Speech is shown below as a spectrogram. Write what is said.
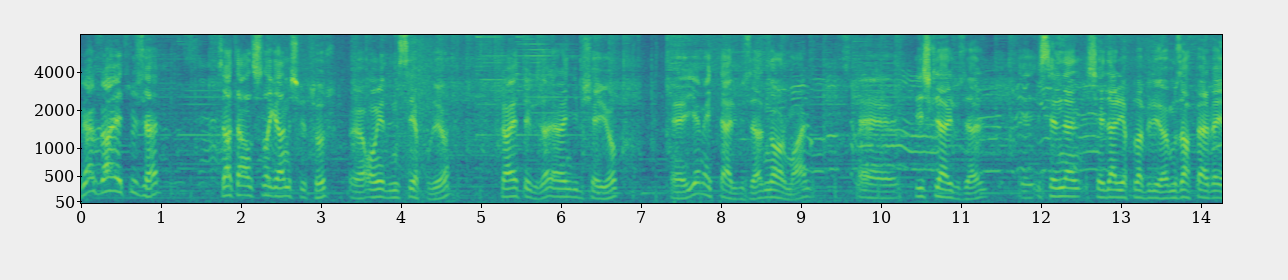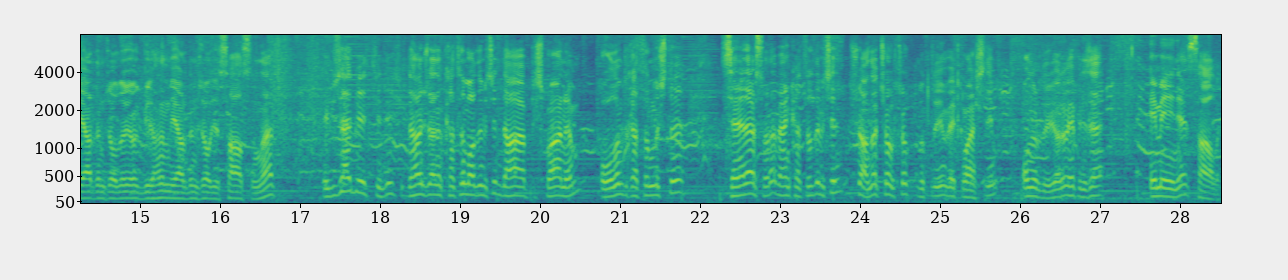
Ya, gayet güzel. Zaten alışılagelmiş bir tur. Ee, 17.si yapılıyor. Gayet de güzel. Herhangi bir şey yok. Ee, yemekler güzel, normal. Ee, ilişkiler güzel. Ee, istenilen şeyler yapılabiliyor. Muzaffer Bey yardımcı oluyor, Gül Hanım yardımcı oluyor sağ olsunlar. Ee, güzel bir etkinlik. Daha önceden katılmadığım için daha pişmanım. Oğlum da katılmıştı. Seneler sonra ben katıldığım için şu anda çok çok mutluyum ve kıvançlıyım. Onur duyuyorum. Hepinize emeğine sağlık.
